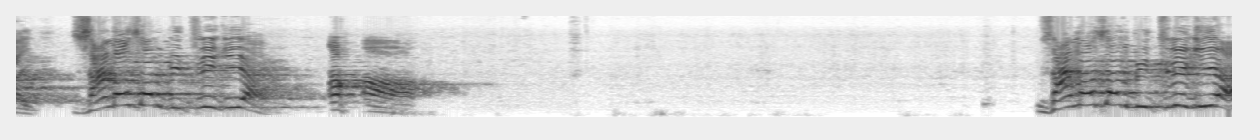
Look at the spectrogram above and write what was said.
নাই। জানাজার ভিতরে গিয়া, আহা। জানাজার ভিতরে গিয়া,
